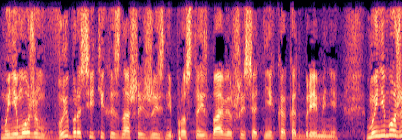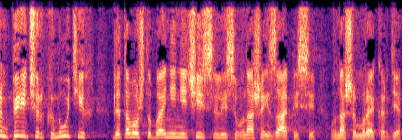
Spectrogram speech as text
Мы не можем выбросить их из нашей жизни, просто избавившись от них, как от бремени. Мы не можем перечеркнуть их для того, чтобы они не числились в нашей записи, в нашем рекорде.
